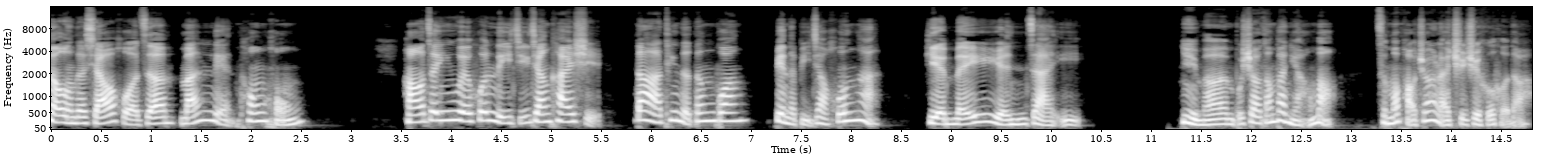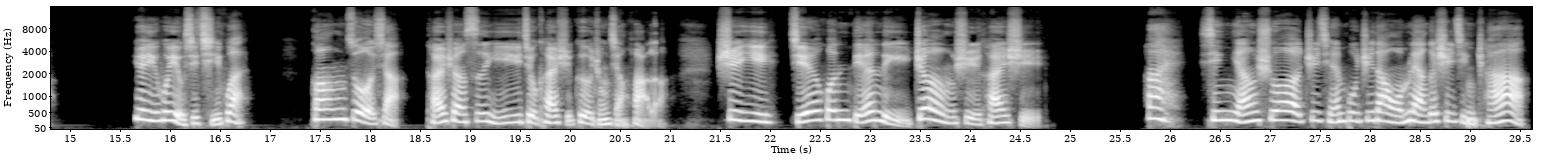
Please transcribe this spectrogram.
弄得小伙子满脸通红。好在因为婚礼即将开始，大厅的灯光变得比较昏暗，也没人在意。你们不是要当伴娘吗？怎么跑这儿来吃吃喝喝的？岳一辉有些奇怪，刚坐下。台上司仪就开始各种讲话了，示意结婚典礼正式开始。哎，新娘说之前不知道我们两个是警察，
